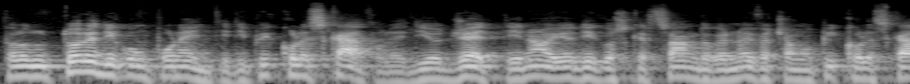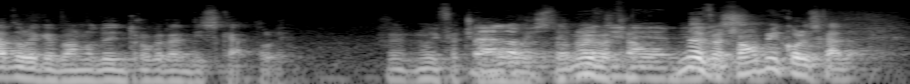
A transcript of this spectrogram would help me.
produttore di componenti, di piccole scatole, di oggetti, no? io dico scherzando che noi facciamo piccole scatole che vanno dentro grandi scatole. Noi facciamo Bello, questo, noi facciamo, noi facciamo piccole scatole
